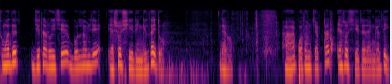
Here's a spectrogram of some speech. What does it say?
তোমাদের যেটা রয়েছে, বললাম যে অ্যাসোসিয়েট অ্যাঙ্গেল তাই তো? দেখো হ্যাঁ প্রথম চ্যাপ্টার অ্যাসোসিয়েটেড অ্যাঙ্গেল ঠিক?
